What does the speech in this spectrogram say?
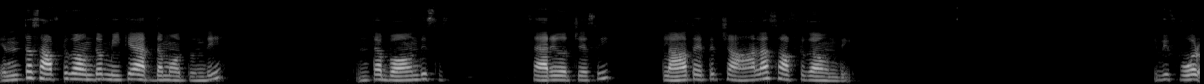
ఎంత సాఫ్ట్గా ఉందో మీకే అర్థమవుతుంది. ఎంత బాగుంది శారీ వచ్చేసి. క్లాత్ అయితే చాలా సాఫ్ట్గా ఉంది. ఇవి ఫోర్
